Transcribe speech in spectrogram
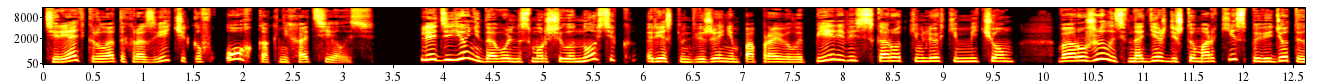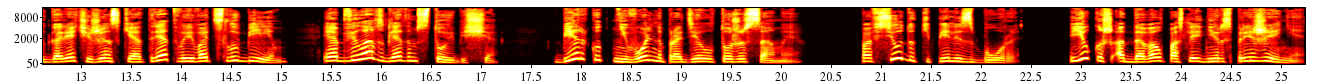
Терять крылатых разведчиков ох, как не хотелось. Леди Йо недовольно сморщила носик, резким движением поправила перевязь с коротким легким мечом, вооружилась в надежде, что маркиз поведет их горячий женский отряд воевать с Лубеем, и обвела взглядом стойбище. Беркут невольно проделал то же самое. Повсюду кипели сборы. Юкош отдавал последние распоряжения.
